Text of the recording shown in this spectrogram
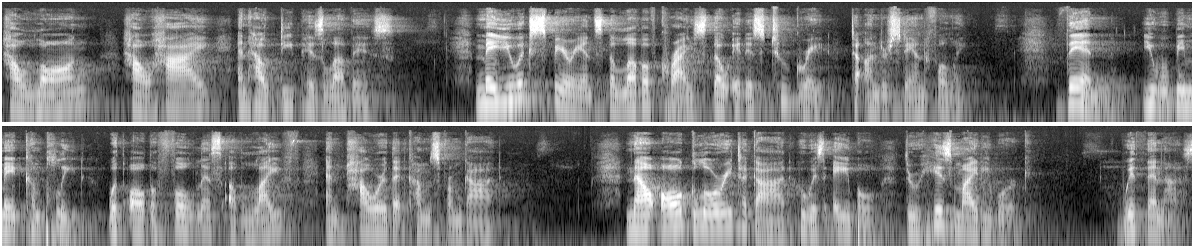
how long, how high, and how deep his love is. May you experience the love of Christ, though it is too great to understand fully. Then you will be made complete with all the fullness of life and power that comes from God. Now, all glory to God who is able, through his mighty work within us,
